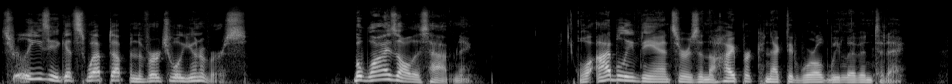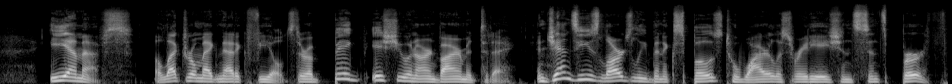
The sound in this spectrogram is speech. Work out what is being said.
it's really easy to get swept up in the virtual universe. But why is all this happening? Well, I believe the answer is in the hyper connected world we live in today. EMFs, electromagnetic fields, they're a big issue in our environment today. And Gen Z has largely been exposed to wireless radiation since birth.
